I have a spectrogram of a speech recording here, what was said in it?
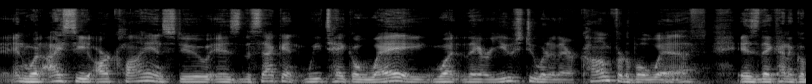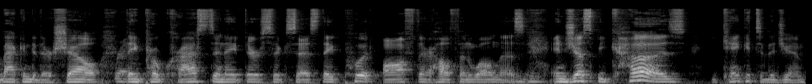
and what I see our clients do is the second we take away what they are used to, what they're comfortable with, is they kind of go back into their shell. Right. They procrastinate their success. They put off their health and wellness. Mm-hmm. And just because you can't get to the gym,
